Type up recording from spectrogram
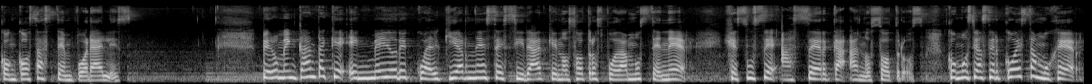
con cosas temporales. Pero me encanta que en medio de cualquier necesidad que nosotros podamos tener, Jesús se acerca a nosotros. Como se acercó esta mujer,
